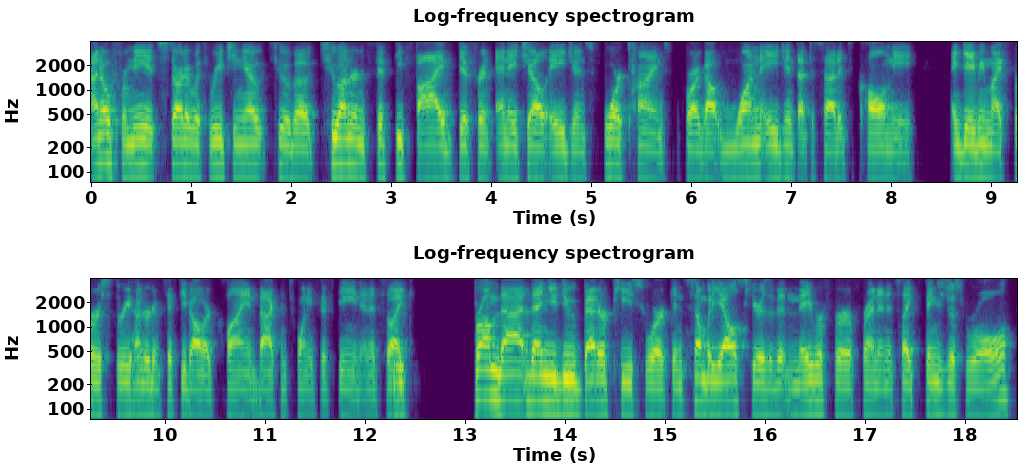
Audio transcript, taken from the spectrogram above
I know for me, it started with reaching out to about 255 different NHL agents four times before I got one agent that decided to call me and gave me my first $350 client back in 2015. And it's hmm. like, from that, then you do better piecework and somebody else hears of it and they refer a friend and it's like things just roll.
